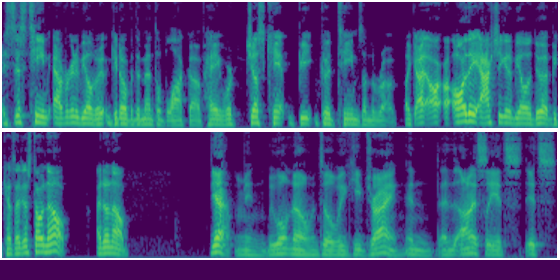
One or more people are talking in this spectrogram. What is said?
is this team ever going to be able to get over the mental block of hey we're just can't beat good teams on the road? Like are, are they actually going to be able to do it? Because i just don't know. I don't know. Yeah i mean we won't know until we keep trying. And and honestly it's it's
